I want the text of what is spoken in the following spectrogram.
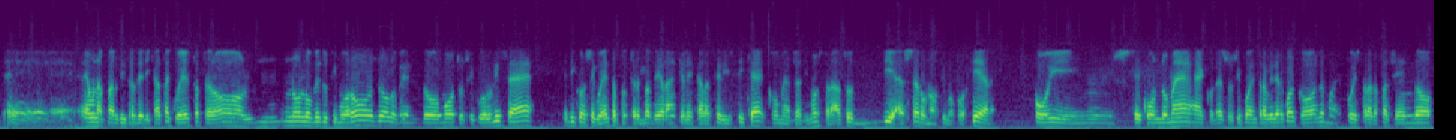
è una partita delicata questa, però non lo vedo timoroso, lo vedo molto sicuro di sé e di conseguenza potrebbe avere anche le caratteristiche, come ha già dimostrato, di essere un ottimo portiere. Poi secondo me, ecco, adesso si può intravedere qualcosa, ma poi strada facendo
